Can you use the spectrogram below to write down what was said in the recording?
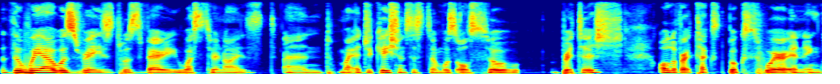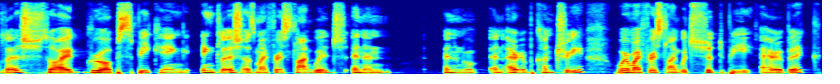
the way i was raised was very westernized and my education system was also british all of our textbooks were in english so i grew up speaking english as my first language in an in an Arab country where my first language should be Arabic.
